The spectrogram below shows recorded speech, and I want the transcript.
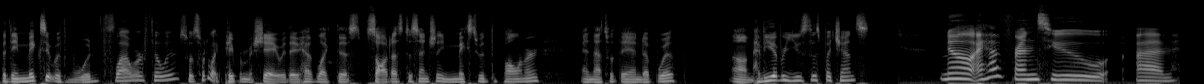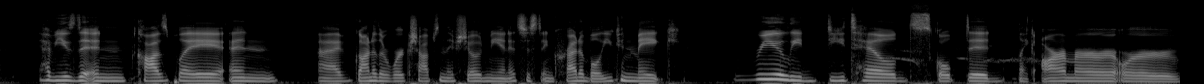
but they mix it with wood flour filler. So it's sort of like paper mache, where they have like this sawdust essentially mixed with the polymer. and that's what they end up with. Um, have you ever used this by chance? No, I have friends who um, have used it in cosplay, and I've gone to their workshops and they've showed me, and it's just incredible. You can make really detailed, sculpted like armor or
